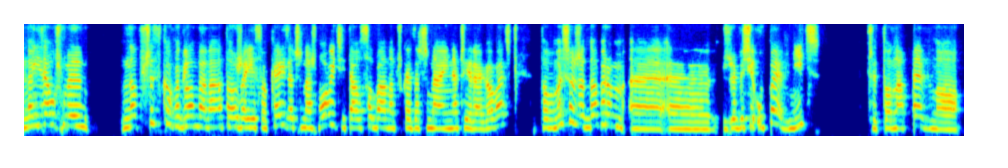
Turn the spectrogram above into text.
no i załóżmy, no wszystko wygląda na to, że jest ok, zaczynasz mówić i ta osoba na przykład zaczyna inaczej reagować, to myślę, że dobrym, e, e, żeby się upewnić, czy to na pewno,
